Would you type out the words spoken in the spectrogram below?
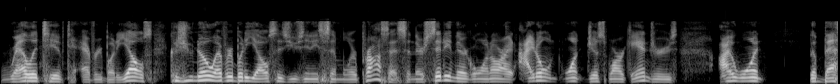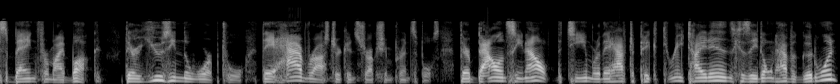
relative to everybody else? Because you know everybody else is using a similar process. And they're sitting there going all right i don't want just mark andrews. I want the best bang for my buck. They're using the warp tool. They have roster construction principles. They're balancing out the team where they have to pick three tight ends because they don't have a good one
